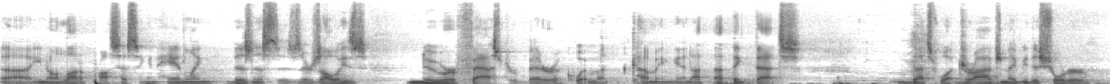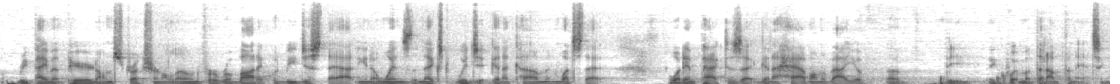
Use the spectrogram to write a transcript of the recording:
uh, you know, a lot of processing and handling businesses, there's always newer, faster, better equipment coming. And I, I think that's, that's what drives maybe the shorter repayment period on structuring a loan for robotic would be just that, you know, when's the next widget going to come and what's that, what impact is that going to have on the value of, of the equipment that I'm financing?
